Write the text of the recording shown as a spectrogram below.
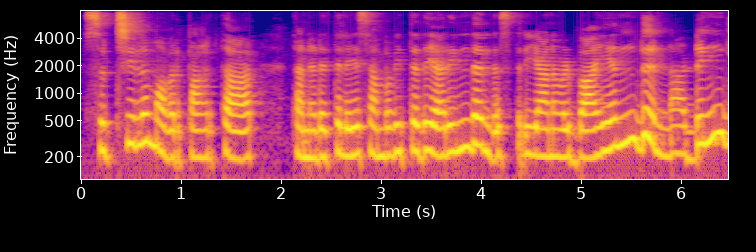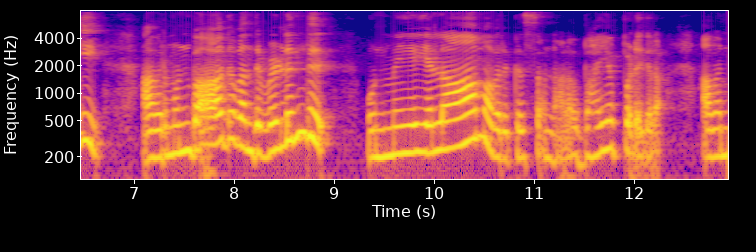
சுற்றிலும் அவர் பார்த்தார். தன்னிடத்திலே சம்பவித்ததை அறிந்த இந்த ஸ்திரீயானவள் பயந்து நடுங்கி அவர் முன்பாக வந்து விழுந்து உண்மையை எல்லாம் அவருக்கு சொன்னால் அவள் பயப்படுகிறாள் அவன்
